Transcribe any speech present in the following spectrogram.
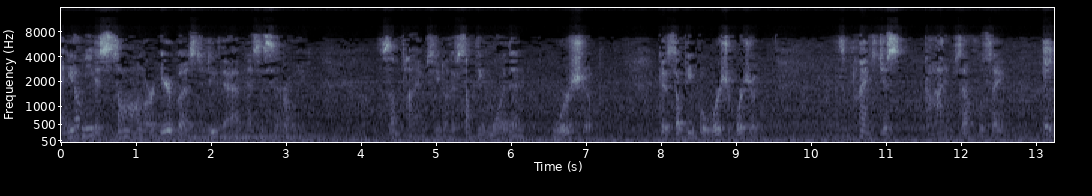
And you don't need a song or earbuds to do that necessarily. Sometimes, you know, there's something more than worship. Because some people worship, worship. Sometimes just God himself will say, hey,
